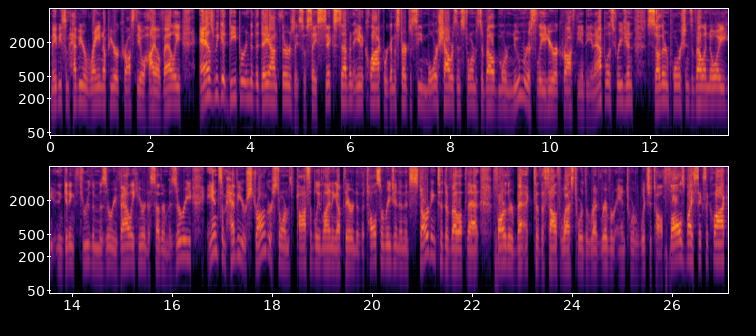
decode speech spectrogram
maybe some heavier rain up here across the Ohio Valley. As we get deeper into the day on Thursday, so say 6, 7, 8 o'clock, we're going to start to see more showers and storms develop more numerously here across the Indianapolis region, southern portions of Illinois, and getting through the Missouri Valley here into southern Missouri, and some heavier, stronger storms possibly lining up there into the Tulsa region, and then starting to develop that farther back to the southwest toward the Red River and toward Wichita Falls by 6 o'clock.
